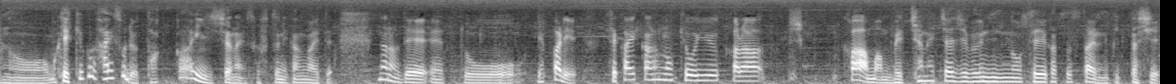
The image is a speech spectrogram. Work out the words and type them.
あのー、結局配送料高いじゃないですか、普通に考えて。なので、えっと、やっぱり世界観の共有からか、まあ、めちゃめちゃ自分の生活スタイルにぴったし。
